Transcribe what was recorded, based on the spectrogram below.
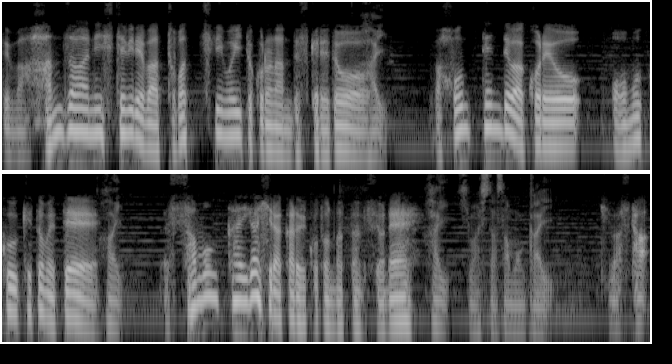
で、まあ、半沢にしてみれば、とばっちりもいいところなんですけれど、はい。まあ本店ではこれを重く受け止めて、はい。査問会が開かれることになったんですよね。はい。来ました、左門会。来ました。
